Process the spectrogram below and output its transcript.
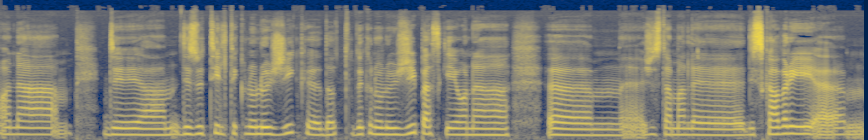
on a des, euh, des outils technologiques, euh, d'autres technologies, parce qu'on a euh, justement le Discovery. euh,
